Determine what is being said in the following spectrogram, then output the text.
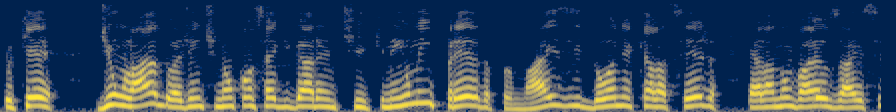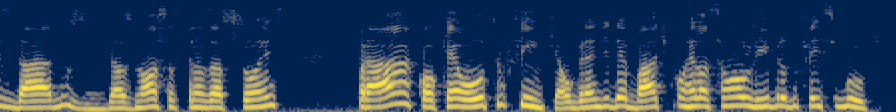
Porque, de um lado, a gente não consegue garantir que nenhuma empresa, por mais idônea que ela seja, ela não vai usar esses dados das nossas transações para qualquer outro fim, que é o grande debate com relação ao Libra do Facebook.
